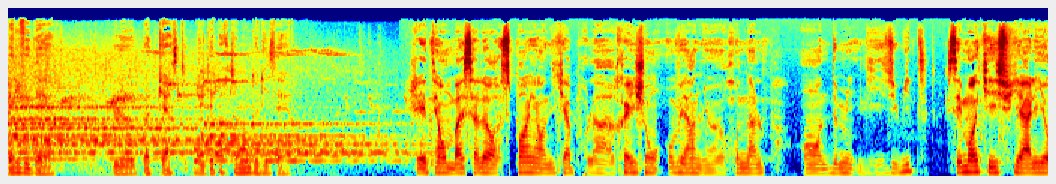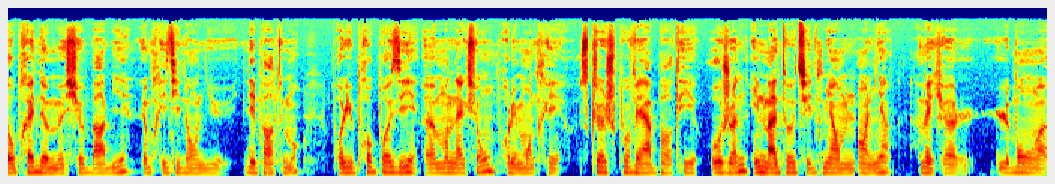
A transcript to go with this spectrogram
Belvédère, le podcast du département de l'Isère. J'ai été ambassadeur sport et handicap pour la région Auvergne-Rhône-Alpes en 2018. C'est moi qui suis allé auprès de Monsieur Barbier, le président du département, pour lui proposer euh, mon action, pour lui montrer ce que je pouvais apporter aux jeunes. Il m'a tout de suite mis en, lien avec euh, le bon euh,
